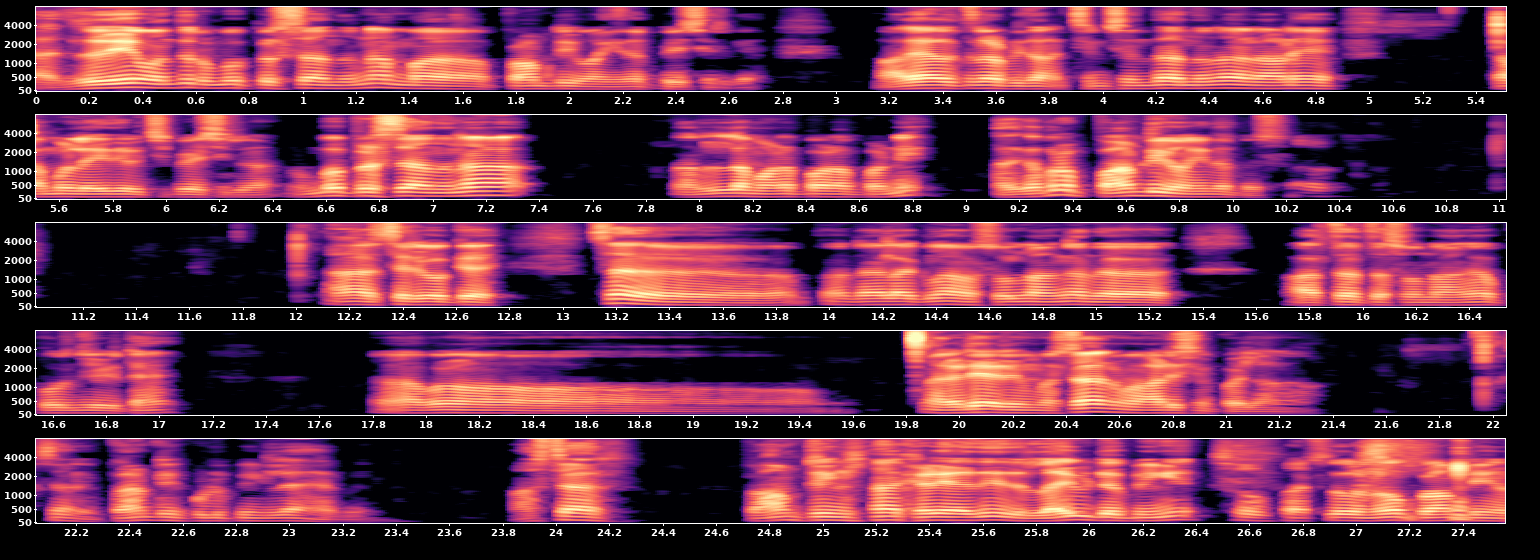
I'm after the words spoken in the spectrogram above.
அதுலேயே வந்து ரொம்ப பெருசாக இருந்ததுன்னா நம்ம ப்ராப்பர்ட்டி வாங்கி தான் பேசியிருக்கேன். மலையாளத்தில் அப்படி தான் சின்ன சின்னதாக இருந்ததுன்னா நானே தமிழ் எழுதி வச்சு பேசிடுவேன். ரொம்ப பெருசாக இருந்ததுன்னா நல்ல மனப்பாடம் பண்ணி அதுக்கப்புறம் ப்ராப்பர்ட்டி வாங்கி தான் பேசுவேன். ஆ சரி ஓகே. சார் டைலாக்லாம் சொன்னாங்க. அந்த அர்த்தத்தை சொன்னாங்க புரிஞ்சுக்கிட்டேன். அப்புறம் ரெடி ஆகிடுங்க மாஸ்டர் நம்ம ஆடிஷன் போயிடலாம். சார் ப்ராம்ப்டிங் கொடுப்பீங்களா? அப்படின்னு. மாஸ்டர் ப்ராம்ப்டிங்லாம் கிடையாது. இது live dubbing super so no prompting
